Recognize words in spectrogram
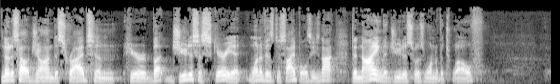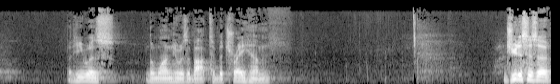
Notice how John describes him here. But Judas Iscariot, one of his disciples, he's not denying that Judas was one of the twelve, but he was the one who was about to betray him. Judas is a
